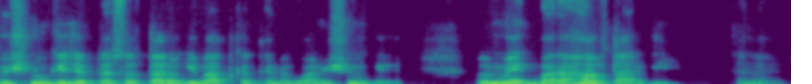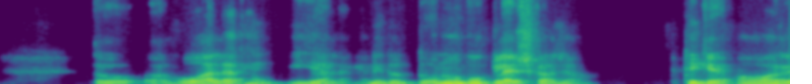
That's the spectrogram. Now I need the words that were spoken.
विष्णु के जब दस अवतारों की बात करते हैं, भगवान विष्णु के तो उनमें एक बराह अवतार भी है ना? तो वो अलग है, ये अलग है, नहीं तो दोनों को क्लैश कर जाओ। ठीक है, और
